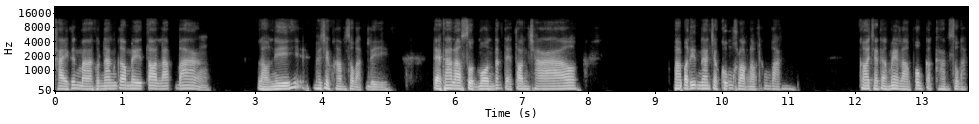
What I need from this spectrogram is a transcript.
ใครขึ้นมาคนนั้นก็ไม่ต้อนรับบ้าง เหล่านี้ไม่ใช่ความสวัสดี แต่ถ้าเราสวดมนต์ตั้งแต่ตอนเช้า พระปริตนั้นจะคุ้มครองเราทั้งวัน ก็จะทำให้เราพบกับความสวัส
